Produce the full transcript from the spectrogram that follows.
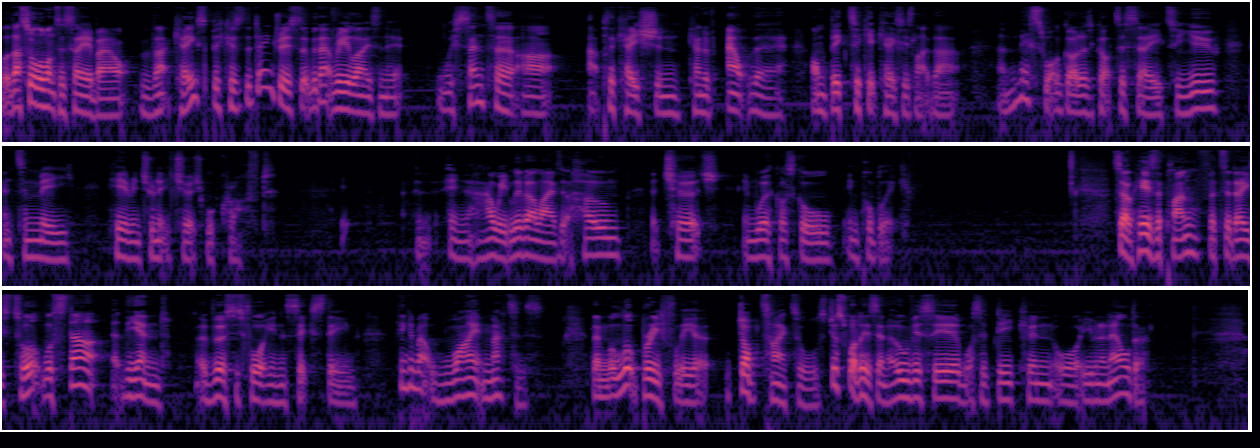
But that's all I want to say about that case because the danger is that without realizing it, we centre our application kind of out there on big ticket cases like that and miss what God has got to say to you and to me here in Trinity Church Woodcroft. In how we live our lives at home, at church, in work or school, in public. So here's the plan for today's talk. We'll start at the end of verses 14 and 16, thinking about why it matters. Then we'll look briefly at job titles, just what is an overseer, what's a deacon, or even an elder.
